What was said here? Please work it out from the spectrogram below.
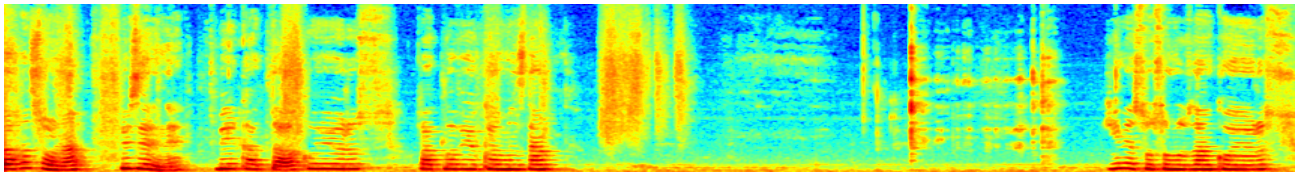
Daha sonra üzerine bir kat daha koyuyoruz baklava yufkamızdan. Yine sosumuzdan koyuyoruz.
